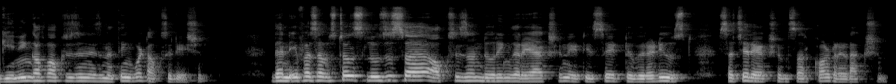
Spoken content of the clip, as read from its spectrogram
Gaining of oxygen is nothing but oxidation. Then if a substance loses uh, oxygen during the reaction it is said to be reduced. Such a reactions are called reduction.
